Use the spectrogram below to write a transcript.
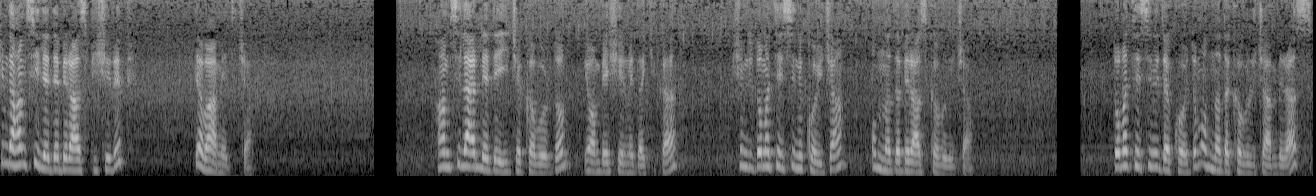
Şimdi hamsiyle de biraz pişirip devam edeceğim. Hamsilerle de iyice kavurdum. 15-20 dakika. Şimdi domatesini koyacağım. Onunla da biraz kavuracağım. Domatesini de koydum. Onunla da kavuracağım biraz.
